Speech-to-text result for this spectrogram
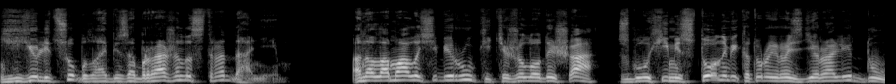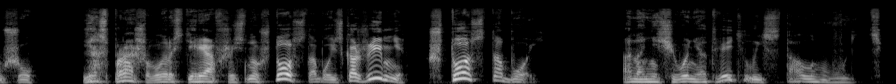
Ее лицо было обезображено страданием. Она ломала себе руки, тяжело дыша, с глухими стонами, которые раздирали душу. Я спрашивал, растерявшись, «Ну что с тобой? Скажи мне, что с тобой?» Она ничего не ответила и стала выть.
